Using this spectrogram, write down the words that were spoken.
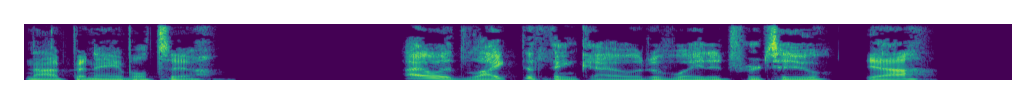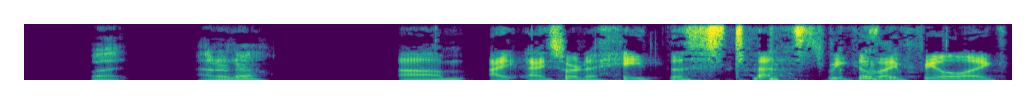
not been able to? I would like to think I would have waited for two. Yeah, but I don't know. Um, I, I sort of hate this test because I feel like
